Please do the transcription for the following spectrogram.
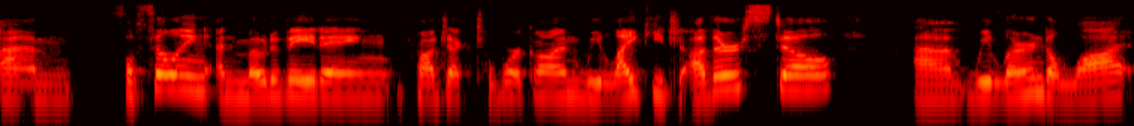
um, fulfilling and motivating project to work on. We like each other still. Um, we learned a lot.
